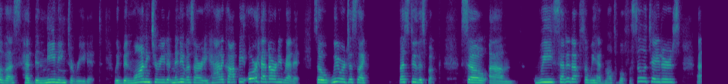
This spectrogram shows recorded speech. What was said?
of us had been meaning to read it. We'd been wanting to read it. Many of us already had a copy or had already read it. So we were just like, let's do this book. So um, we set it up so we had multiple facilitators uh,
